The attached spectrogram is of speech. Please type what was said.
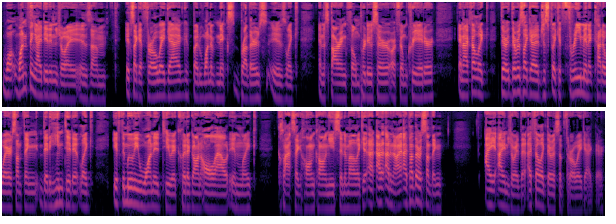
One one thing I did enjoy is um, it's like a throwaway gag, but one of Nick's brothers is like an aspiring film producer or film creator. And I felt like there there was like a just like a three minute cutaway or something that hinted at like if the movie wanted to, it could have gone all out in like classic Hong Kongy cinema. Like I, I, I don't know. I, I thought there was something. I, I enjoyed that. I felt like there was some throwaway gag there.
